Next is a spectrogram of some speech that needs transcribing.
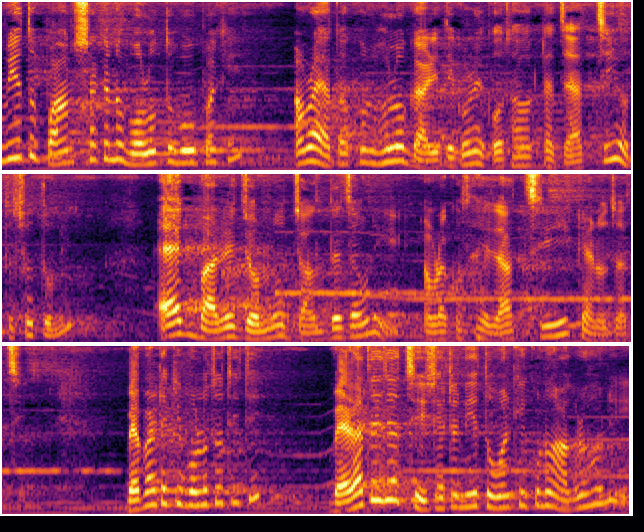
তুমি এত পাঁচশা কেন বলো তো বউ পাখি। আমরা এতক্ষণ হলো গাড়িতে করে কোথাও একটা যাচ্ছি, অথচ তুমি একবারের জন্য জানতে চাওনি, আমরা কোথায় যাচ্ছি, কেন যাচ্ছি। ব্যাপারটা কি বলো তো দিদি বেড়াতে যাচ্ছি, সেটা নিয়ে তোমার কি কোনো আগ্রহ নেই?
